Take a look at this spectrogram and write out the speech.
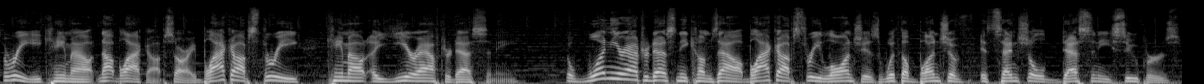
3 came out, not Black Ops, sorry. Black Ops 3 came out a year after Destiny. The one year after Destiny comes out, Black Ops 3 launches with a bunch of essential Destiny supers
